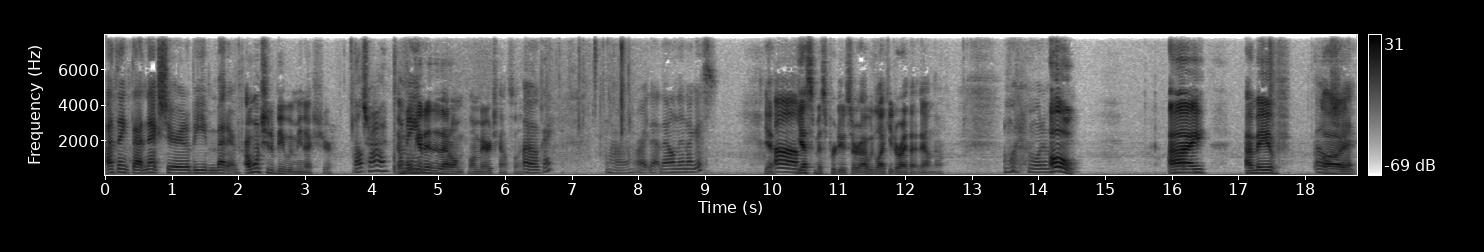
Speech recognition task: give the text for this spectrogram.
I think that next year it'll be even better. I want you to be with me next year, I'll try. and I mean, we'll get into that on, on marriage counseling. okay. Uh, write that down then, I guess. yeah. um, yes, Miss Producer, I would like you to write that down now. What? What am I? Oh, I, I may have Oh uh, shit.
